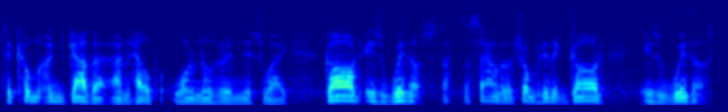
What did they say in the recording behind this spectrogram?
to come and gather and help one another in this way. God is with us. That's the sound of the trumpet, isn't it? God is with us.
